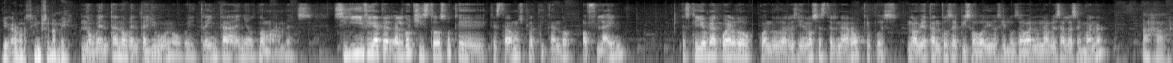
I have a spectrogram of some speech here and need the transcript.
llegaron los Simpson a México. 90, 91, güey, 30 años, no mames. Sí, fíjate, algo chistoso que, estábamos platicando offline es que yo me acuerdo cuando de recién los estrenaron que pues no había tantos episodios y los daban una vez a la semana. Ajá.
